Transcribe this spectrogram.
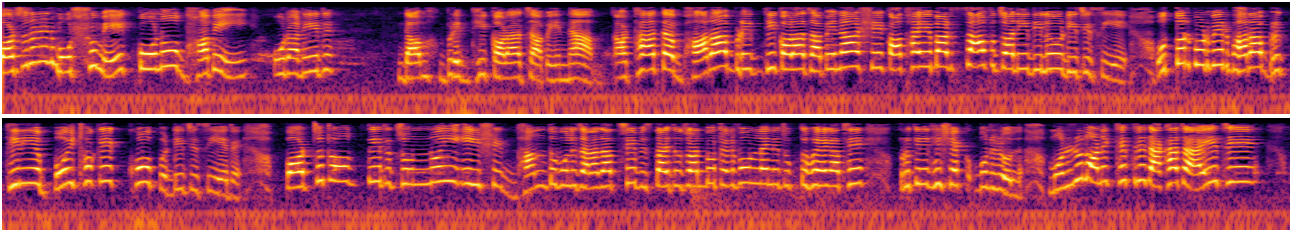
পর্যটনের মরশুমে কোনোভাবেই উড়ানের দাম বৃদ্ধি করা যাবে না। অর্থাৎ ভাড়া বৃদ্ধি করা যাবে না, সে কথা এবার সাফ জানিয়ে দিল ডিজিসিএ। উত্তর পূর্বের ভাড়া বৃদ্ধি নিয়ে বৈঠকে ক্ষোভ ডিজিসি এর পর্যটকদের জন্যই এই সিদ্ধান্ত বলে জানা যাচ্ছে। বিস্তারিত জানব। টেলিফোন লাইনে যুক্ত হয়ে গেছে প্রতিনিধি শেখ মনিরুল। মনিরুল, অনেক ক্ষেত্রে দেখা যায় যে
